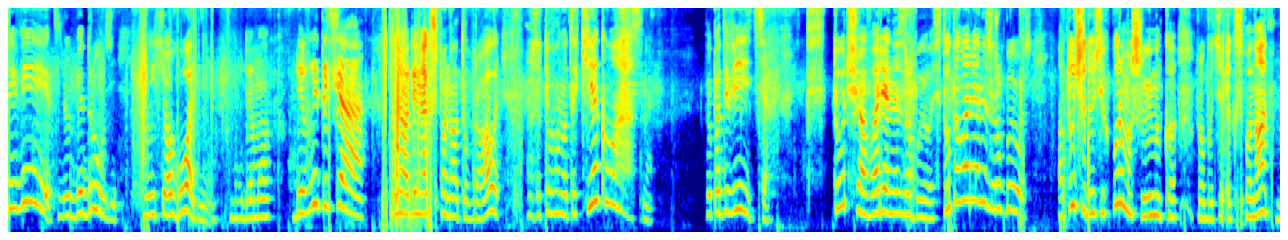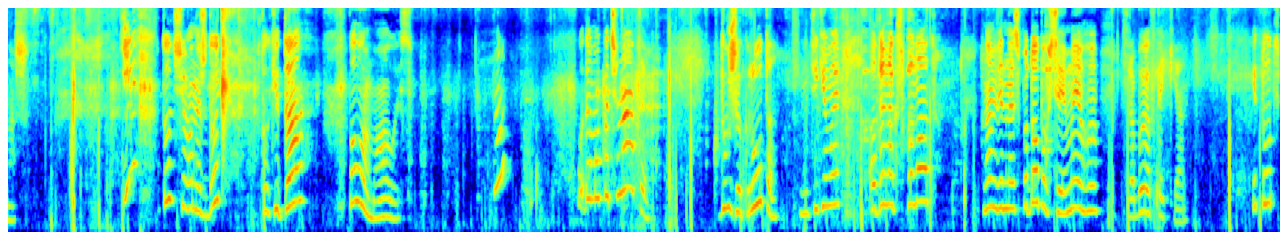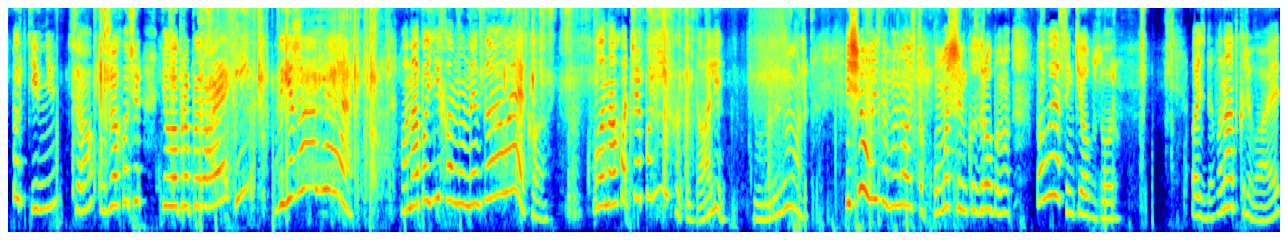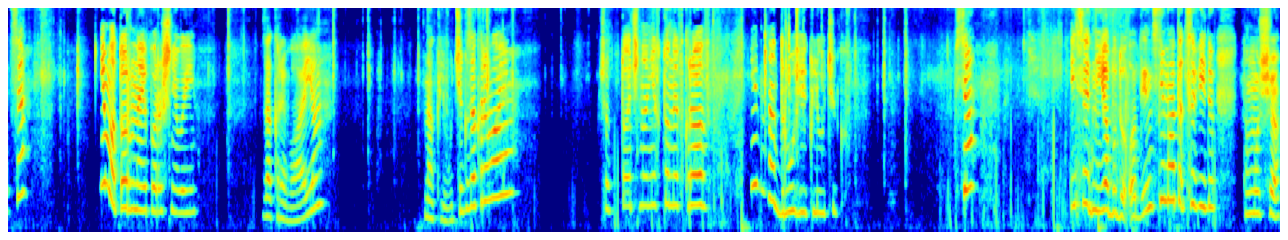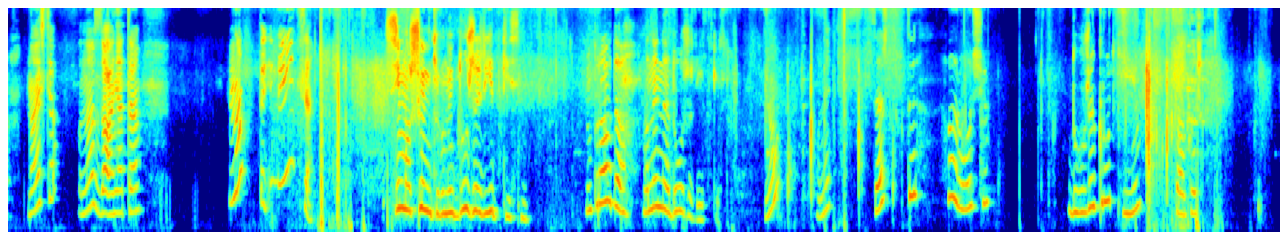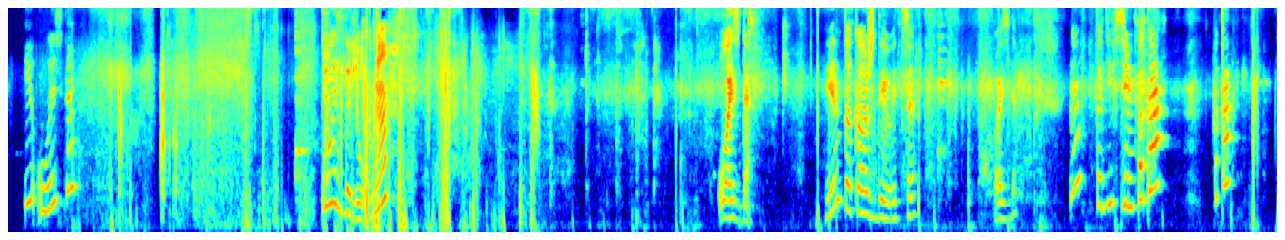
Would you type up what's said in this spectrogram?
Привіт, любі друзі! Ми сьогодні будемо дивитися. Ми один експонат обрали, але зато воно таке класне. Ви подивіться, тут ще аварія не зробилась, тут аварія не зробилась, а тут ще до сих пор машинка робиться експонат наш. І тут ще вони ждуть, поки та поламалась. Ну, будемо починати. Дуже круто. Ну тільки ми один експонат. Нам він не сподобався, і ми його зробили в таке. І тут спортивні. Ця вже хоче його пропирає і виїжджає. Вона поїхала ну, недалеко. Вона хоче поїхати далі. Вона не зможе. І ще ось де ми ось таку машинку зробимо. Малесенький обзор. Ось де вона відкривається. І мотор в неї поршневий. Закриваємо. На ключик закриваємо. Щоб точно ніхто не вкрав. І на другий ключик. Все. І сьогодні я буду один знімати це відео, тому що Настя вона зайнята. Ну, тоді дивіться. Ці машинки, вони дуже рідкісні. Ну, правда, вони не дуже рідкісні. Ну, вони все ж таки хороші. Дуже круті. Також. І ось де. І ось де Льоня. Ось де. Він також дивиться. Ось де. Ну, тоді всім пока.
